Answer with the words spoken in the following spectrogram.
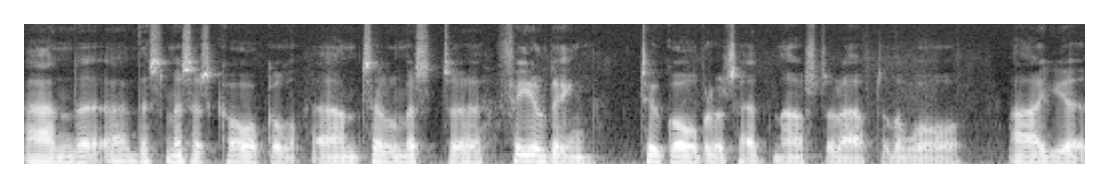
and, uh, and this Mrs. Corkle until Mr. Fielding took over as headmaster after the war. I, uh,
